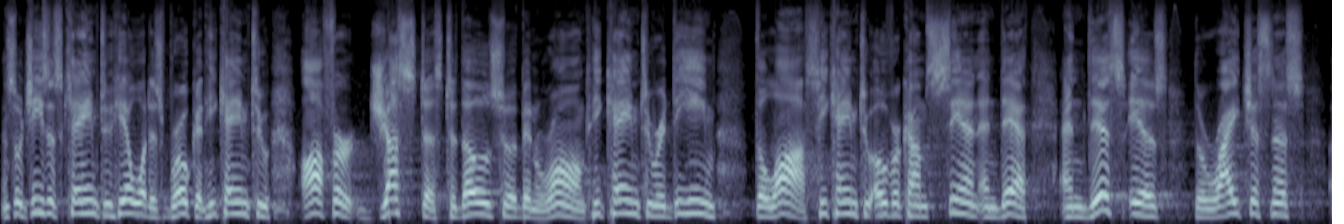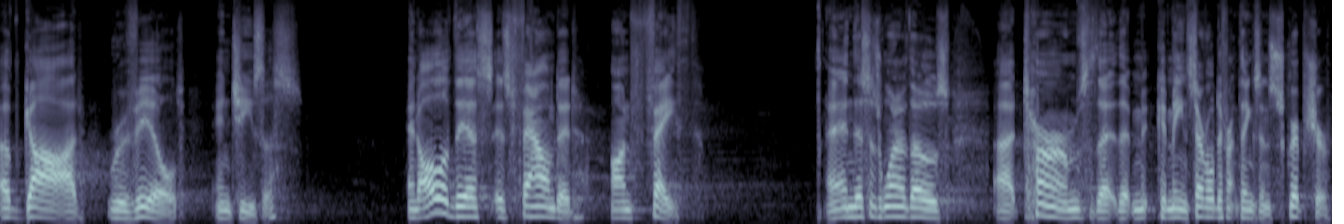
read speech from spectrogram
And so Jesus came to heal what is broken. He came to offer justice to those who have been wronged. He came to redeem the lost. He came to overcome sin and death. And this is the righteousness of God revealed in Jesus. And all of this is founded on faith. And this is one of those uh, terms that, that can mean several different things in Scripture.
